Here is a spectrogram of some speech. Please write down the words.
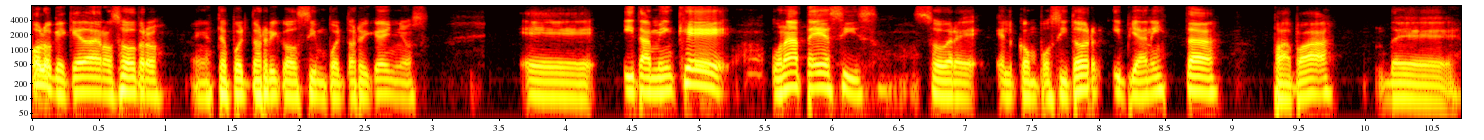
o lo que queda de nosotros en este Puerto Rico sin puertorriqueños. Eh, y también que una tesis sobre el compositor y pianista papá de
